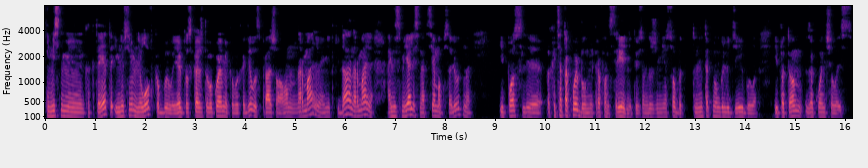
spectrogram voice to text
и мы с ними как-то это, и мне все время неловко было. Я после каждого комика выходил и спрашивал, а вам нормально? Они такие, да, нормально. Они смеялись над всем абсолютно. И после, хотя такой был микрофон средний, то есть он даже не особо, там не так много людей было. И потом закончилось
